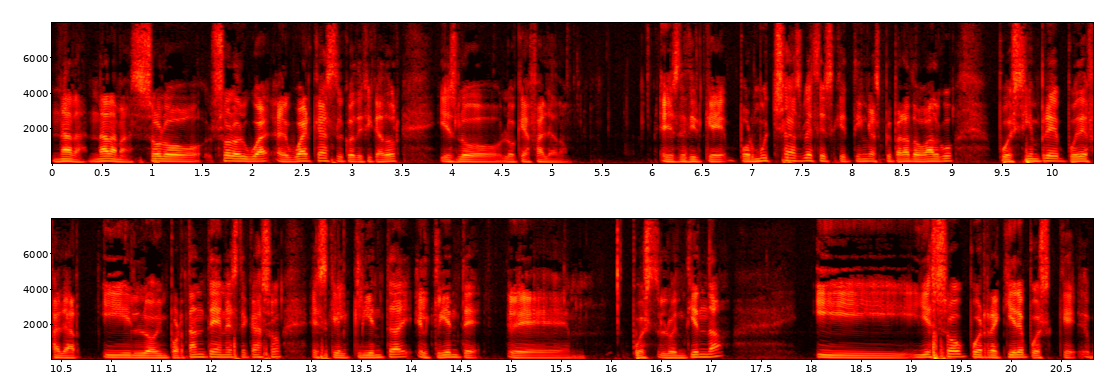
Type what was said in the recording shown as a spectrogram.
nada, nada más. Solo, solo el, el Wirecast, el codificador, y es lo, lo que ha fallado. Es decir, que por muchas veces que tengas preparado algo, pues siempre puede fallar. Y lo importante en este caso es que el cliente, el cliente eh, pues lo entienda y, eso pues requiere pues que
